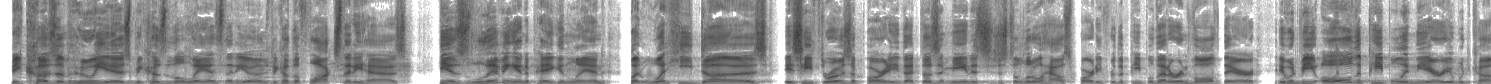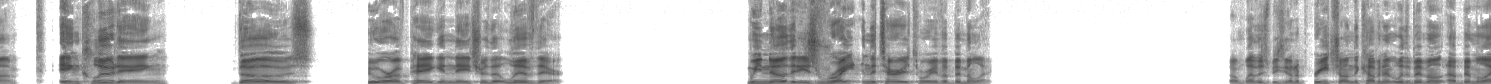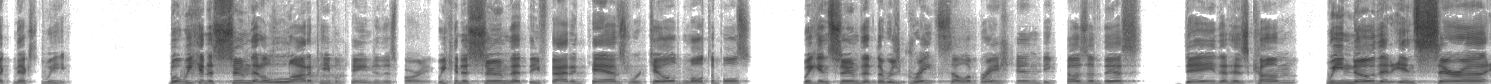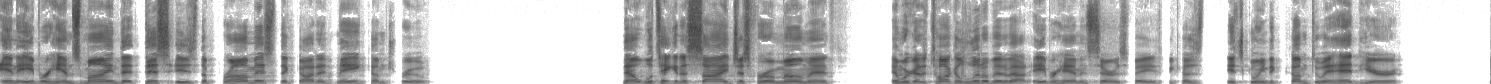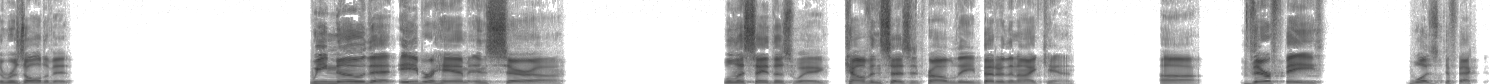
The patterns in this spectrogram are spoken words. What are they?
because of who he is, because of the lands that he owns, because of the flocks that he has, he is living in a pagan land, but what he does is he throws a party. That doesn't mean it's just a little house party for the people that are involved there. It would be all the people in the area would come, including those who are of pagan nature that live there. We know that he's right in the territory of Abimelech. John Weathersby's going to preach on the covenant with Abimelech next week. But we can assume that a lot of people came to this party. We can assume that the fatted calves were killed, multiples. We can assume that there was great celebration because of this day that has come. We know that in Sarah and Abraham's mind that this is the promise that God had made come true. Now, we'll take an aside just for a moment, and we're going to talk a little bit about Abraham and Sarah's faith because it's going to come to a head here, the result of it. We know that Abraham and Sarah, well, let's say it this way Calvin says it probably better than I can. Uh, their faith was defective.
